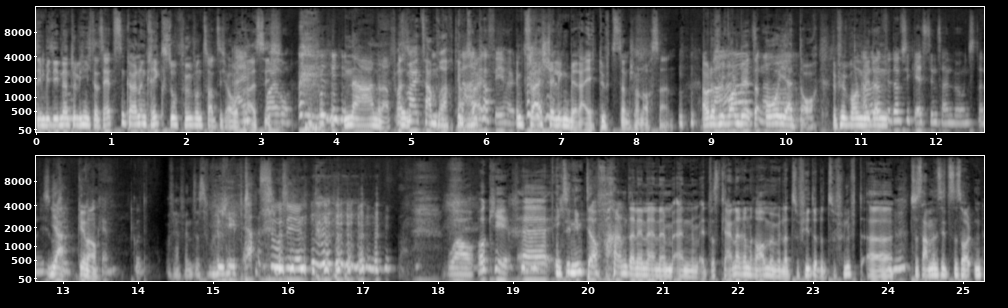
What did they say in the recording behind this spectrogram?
den wir dir natürlich nicht ersetzen können, kriegst du 25,30 Euro. Ein Euro. Nein, nein, nein. Was Also, man jetzt Na, hat. ein Kaffee halt. Im zweistelligen Bereich dürfte es dann schon auch sein. Aber dafür Was? wollen wir, da, oh Na. ja doch, dafür wollen wir Aber dann, dafür darf sie Gästin sein bei uns dann, die Susi. Ja, genau. Okay, gut. Ja, wenn sie es überlebt. Ja, Susi. Wow, okay. Äh, und sie nimmt ja auch vor allem dann in einem, einem etwas kleineren Raum, wenn wir dann zu viert oder zu fünft äh, zusammensitzen sollten,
